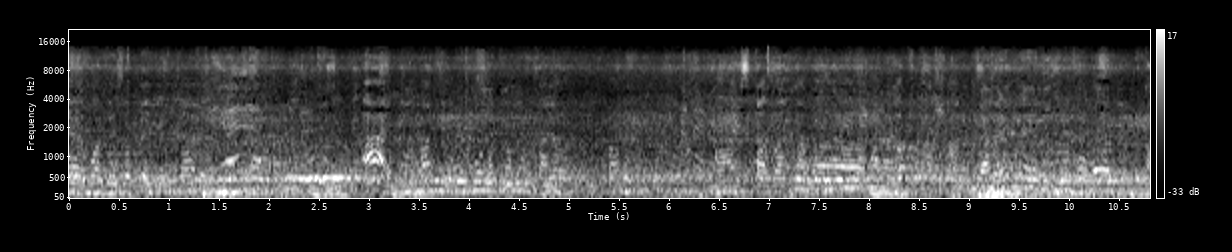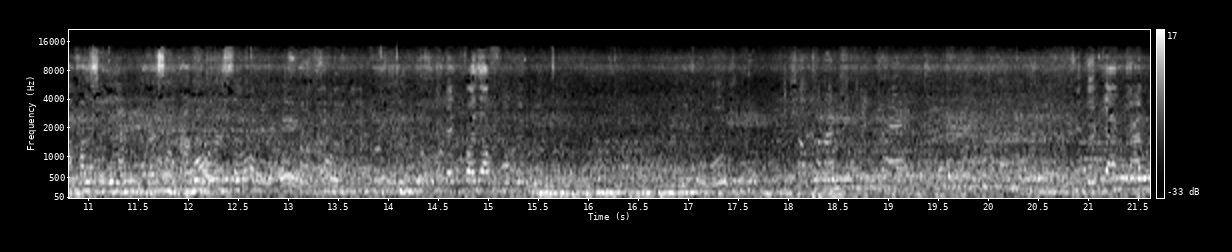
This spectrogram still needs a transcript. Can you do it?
É, uma vez eu peguei o cara. Ah, ele bateu, só que não caiu. Mas tava, tava uma coisa encaixada. Ah, mas isso aí é pressão pra boa. Como é que faz a fuga? Fica aqui a cara.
